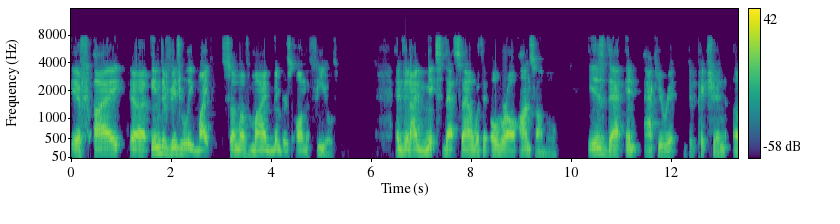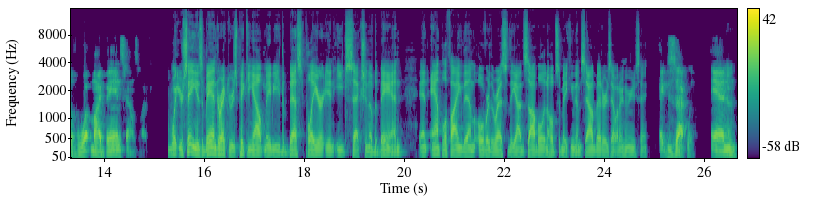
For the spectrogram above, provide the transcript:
if I uh, individually mic some of my members on the field. And then I mix that sound with the overall ensemble. Is that an accurate depiction of what my band sounds like? What you're saying is a band director is picking out maybe the best player in each section of the band and amplifying them over the rest of the ensemble in hopes of making them sound better. Is that what I'm hearing you say? Exactly. And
